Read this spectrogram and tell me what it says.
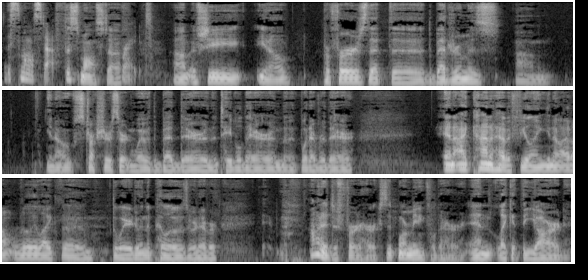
The small stuff. The small stuff. Right. Um, if she, you know, prefers that the the bedroom is, um, you know, structured a certain way with the bed there and the table there and the whatever there, and I kind of have a feeling, you know, I don't really like the the way you're doing the pillows or whatever. I'm going to defer to her because it's more meaningful to her. And like at the yard,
